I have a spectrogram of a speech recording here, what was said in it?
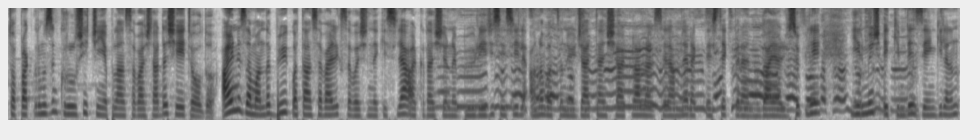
topraklarımızın kuruluşu için yapılan savaşlarda şehit oldu. Aynı zamanda Büyük Vatanseverlik Savaşı'ndaki silah arkadaşlarına büyüleyici sesiyle ana vatanı yücelten şarkılarla selamlayarak destek veren Hüdayer Yusufli, 23 Ekim'de Zengilan'ın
